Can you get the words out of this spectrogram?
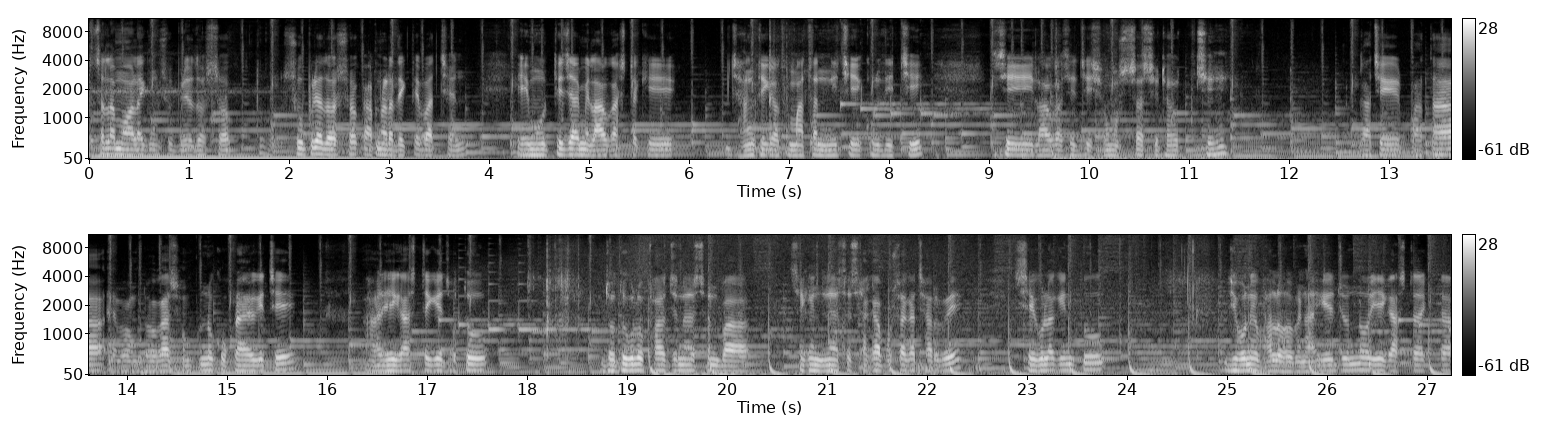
আসসালামু আলাইকুম সুপ্রিয় দর্শক। তো সুপ্রিয় দর্শক, আপনারা দেখতে পাচ্ছেন, এই মুহূর্তে যে আমি লাউ গাছটাকে ঝাং থেকে অথবা মাথার নিচে করে দিচ্ছি, সেই লাউ গাছের যে সমস্যা সেটা হচ্ছে গাছের পাতা এবং ডগা সম্পূর্ণ কোকড়া হয়ে গেছে। আর এই গাছ থেকে যত, যতগুলো ফার্স্ট জেনারেশন বা সেকেন্ড জেনারেশন শাখা পোশাকা ছাড়বে, সেগুলো কিন্তু জীবনে ভালো হবে না। এর জন্য এই গাছটা একটা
